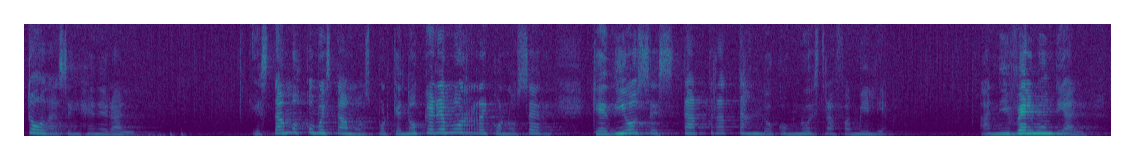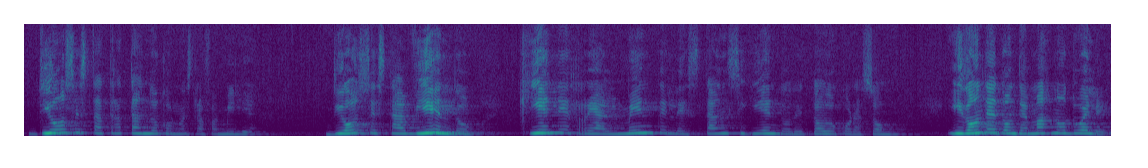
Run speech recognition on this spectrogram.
todas en general. Estamos como estamos porque no queremos reconocer que Dios está tratando con nuestra familia a nivel mundial. Dios está tratando con nuestra familia. Dios está viendo quiénes realmente le están siguiendo de todo corazón. ¿Y dónde donde más nos duele?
